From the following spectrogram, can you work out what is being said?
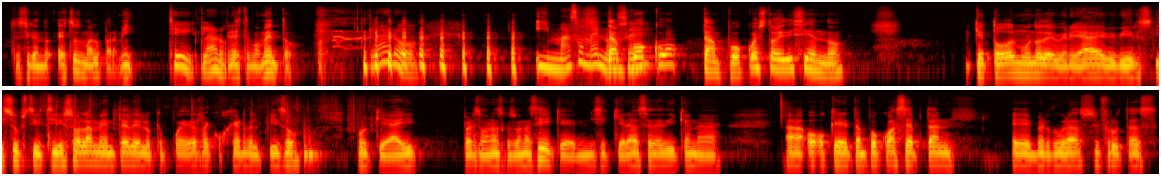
Te estás fijando, esto es malo para mí Sí, claro, en este momento. claro. Y más o menos. ¿eh? tampoco, tampoco estoy diciendo que todo el mundo debería de vivir y subsistir solamente de lo que puedes recoger del piso, porque hay personas que son así, que ni siquiera se dedican a, a- o, o que tampoco aceptan eh, verduras y frutas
